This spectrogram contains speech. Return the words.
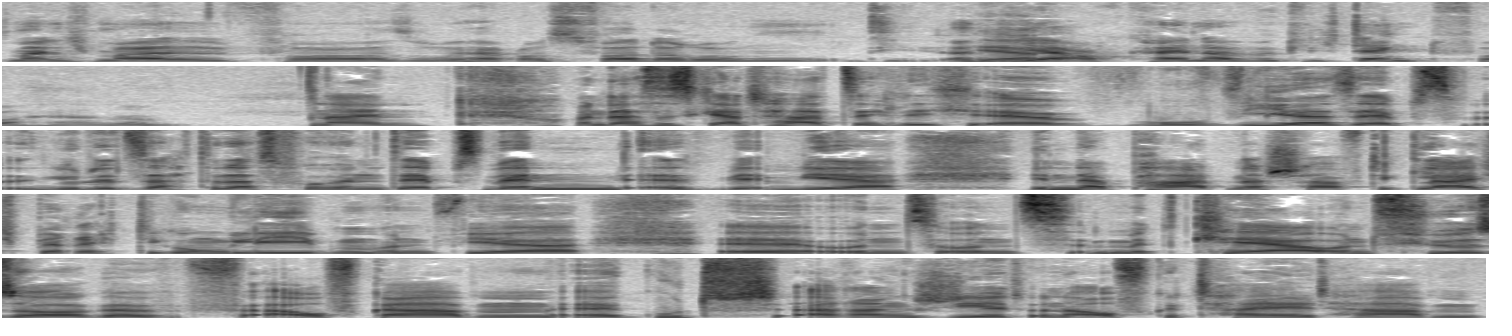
manchmal vor so Herausforderungen, die, an ja. die ja auch keiner wirklich denkt vorher, ne? Nein. Und das ist ja tatsächlich, äh, wo wir selbst, Judith sagte das vorhin, selbst wenn äh, wir in der Partnerschaft die Gleichberechtigung leben und wir äh, uns, uns mit Care und Fürsorgeaufgaben äh, gut arrangiert und aufgeteilt haben,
